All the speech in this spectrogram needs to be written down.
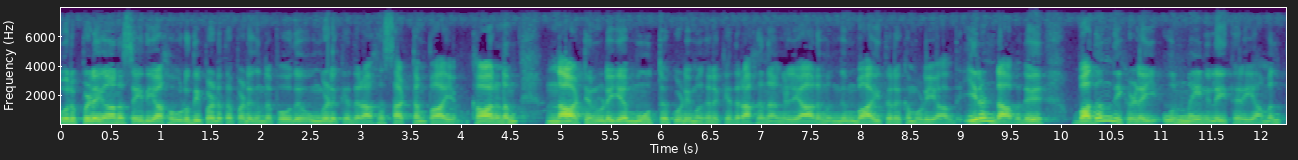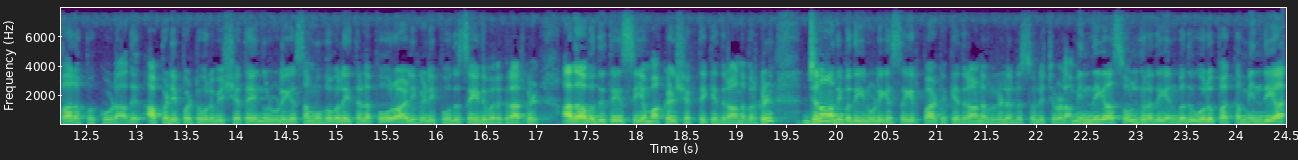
ஒரு பிழையான செய்தியாக உறுதிப்படுத்தப்படுகின்ற போது உங்களுக்கு எதிராக சட்ட சட்டம் பாயும். காரணம் நாட்டினுடைய மூத்த குடிமகனுக்கு எதிராக நாங்கள் யாரும் எங்கும் வாய் திறக்க முடியாது. இரண்டாவது வதந்திகளை உண்மை நிலை தெரியாமல் பரப்பக்கூடாது. அப்படிப்பட்ட ஒரு விஷயத்தை எங்களுடைய சமூக வலைதள போராளிகள் இப்போது செய்து வருகிறார்கள். அதாவது தேசிய மக்கள் சக்திக்கு எதிரானவர்கள் ஜனாதிபதியினுடைய செயற்பாட்டுக்கு எதிரானவர்கள் என்று சொல்லி சொல்லலாம். இந்தியா சொல்கிறது என்பது ஒரு பக்கம் இந்தியா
